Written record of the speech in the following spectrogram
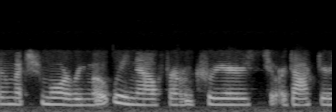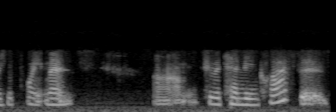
so much more remotely now from careers to our doctor's appointments um, to attending classes.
